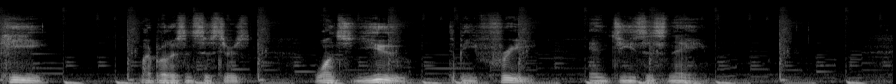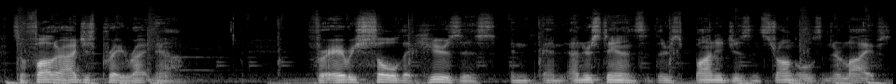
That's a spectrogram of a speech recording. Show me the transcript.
He, my brothers and sisters, wants you to be free in Jesus' name. So, Father, I just pray right now for every soul that hears this and, and understands that there's bondages and strongholds in their lives.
